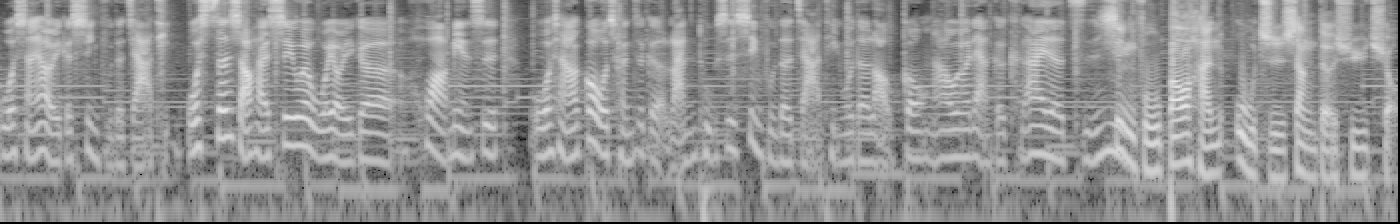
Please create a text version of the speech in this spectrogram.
我想要有一个幸福的家庭。我生小孩是因为我有一个画面，是我想要构成这个蓝图是幸福的家庭，我的老公，然后我有两个可爱的子女。幸福包含物质上的需求。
